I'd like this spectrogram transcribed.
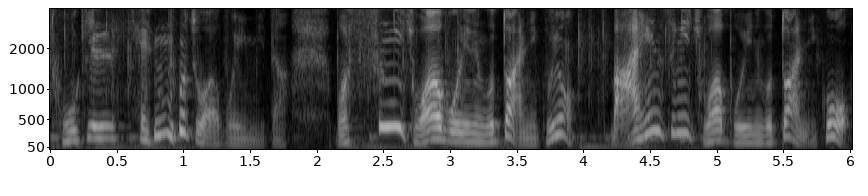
독일 햄무 좋아 보입니다. 뭐 승이 좋아 보이는 것도 아니고요. 마힌승이 좋아 보이는 것도 아니고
